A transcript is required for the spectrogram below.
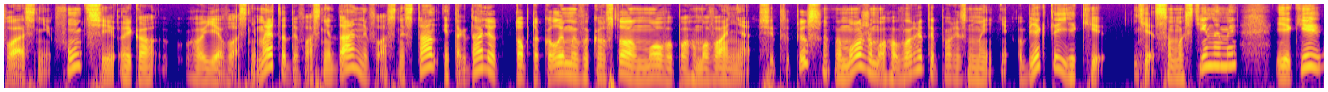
власні функції, у якого є власні методи, власні дані, власний стан і так далі. Тобто, коли ми використовуємо мову програмування C, ми можемо говорити про різноманітні об'єкти, які є самостійними і які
